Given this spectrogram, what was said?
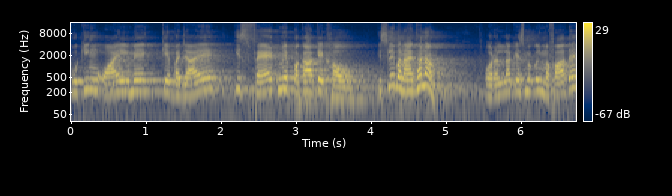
कुकिंग ऑयल में के बजाय इस फैट में पका के खाओ। इसलिए बनाया था ना। और अल्लाह के इसमें कोई मफाद है?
